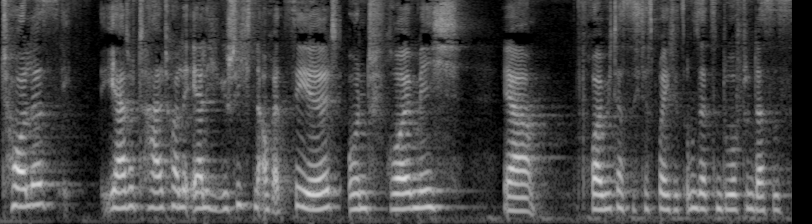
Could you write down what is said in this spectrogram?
tolles, ja, total tolle, ehrliche Geschichten auch erzählt und freue mich, ja, freue mich, dass ich das Projekt jetzt umsetzen durfte und dass es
